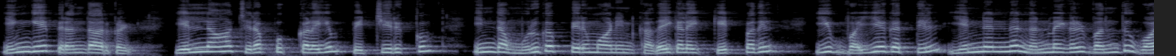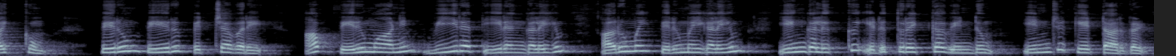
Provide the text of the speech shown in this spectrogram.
எங்கே பிறந்தார்கள்? எல்லா சிறப்புகளையும் பெற்றிருக்கும் இந்த முருகப்பெருமானின் கதைகளைக் கேட்பதில் இவ்வையகத்தில் என்னென்ன நன்மைகள் வந்து வாய்க்கும்? பெரும்பேறு பெற்றவரே அப்பெருமானின் வீர தீரங்களையும் அருமைப் பெருமைகளையும் எங்களுக்கு எடுத்துரைக்க வேண்டும் என்று கேட்டார்கள்.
